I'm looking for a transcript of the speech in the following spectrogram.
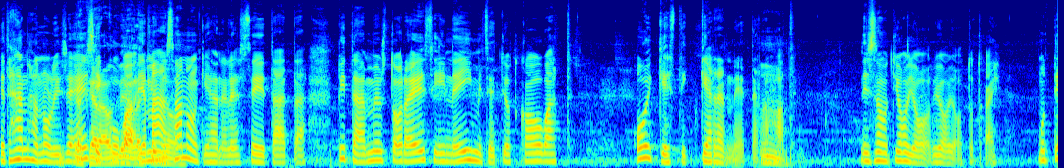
Että hänhän oli se ja esikuva. Ja mä sanoinkin hänelle siitä, että pitää myös tuoda esiin ne ihmiset, jotka ovat oikeasti keränneet ne rahat. Mm. Niin sanot, joo, joo, joo, joo, totta kai. Mutta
